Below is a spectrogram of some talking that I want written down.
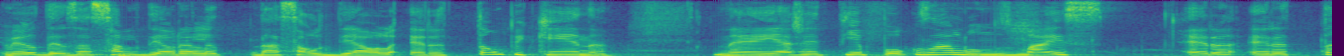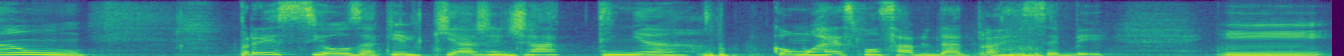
meu Deus, a sala de aula, ela, na sala de aula era tão pequena, né? E a gente tinha poucos alunos, mas era, era tão precioso aquilo que a gente já tinha como responsabilidade para receber. E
